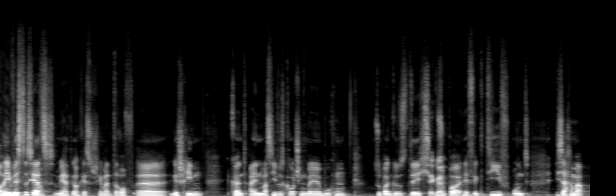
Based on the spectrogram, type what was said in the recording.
Aber ihr wisst es jetzt, ja. mir hat auch gestern jemand darauf äh, geschrieben, ihr könnt ein massives Coaching bei mir buchen. Super günstig, super effektiv und ich sage immer,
